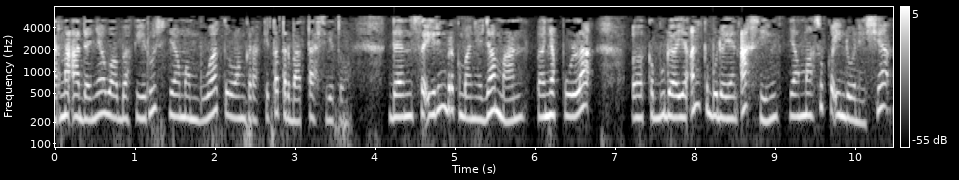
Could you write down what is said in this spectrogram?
karena adanya wabah virus yang membuat ruang gerak kita terbatas gitu. Dan seiring berkembangnya zaman, banyak pula eh, kebudayaan-kebudayaan asing yang masuk ke Indonesia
